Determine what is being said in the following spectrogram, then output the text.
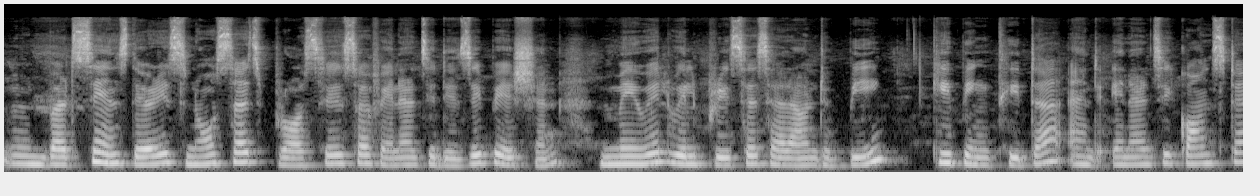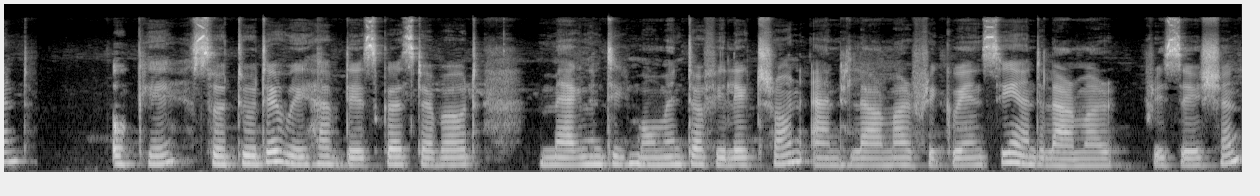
Mm, but since there is no such process of energy dissipation, mu L will precess around B, keeping theta and energy constant. Okay, so today we have discussed about magnetic moment of electron and Larmor frequency and Larmor precession.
